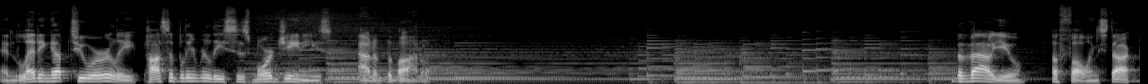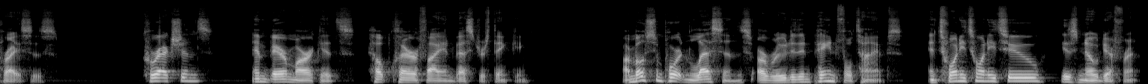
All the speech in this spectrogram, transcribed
and letting up too early possibly releases more genies out of the bottle. The value of falling stock prices. Corrections and bear markets help clarify investor thinking. Our most important lessons are rooted in painful times, and 2022 is no different.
